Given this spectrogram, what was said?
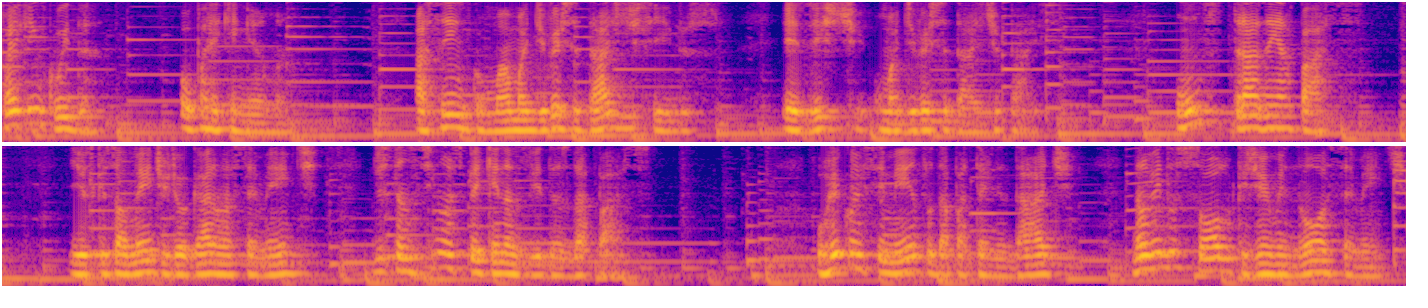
Pai é quem cuida, ou pai é quem ama. Assim como há uma diversidade de filhos, existe uma diversidade de pais. Uns trazem a paz, e os que somente jogaram a semente distanciam as pequenas vidas da paz. O reconhecimento da paternidade não vem do solo que germinou a semente,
